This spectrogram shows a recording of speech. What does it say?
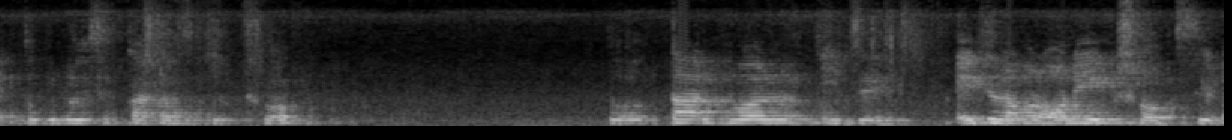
এতগুলো হয়েছে কাটা মুকুট সব। তো তারপর এই যে, এইটার আমার অনেক শখ ছিল।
